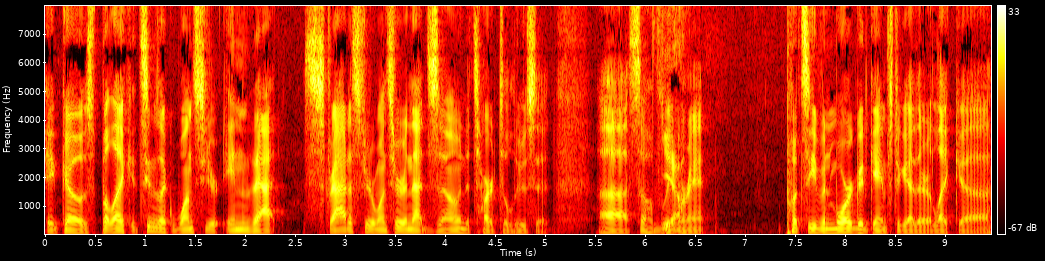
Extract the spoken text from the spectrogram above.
it goes. But like it seems like once you're in that stratosphere, once you're in that zone, it's hard to lose it. Uh, so hopefully Yeah. Morant puts even more good games together, like uh,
